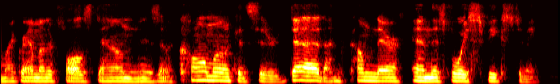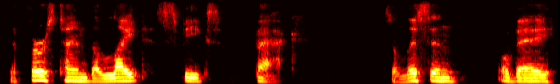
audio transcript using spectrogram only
my grandmother falls down and is in a coma, considered dead. I'm come there, and this voice speaks to me the first time the light speaks back. So listen, obey,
